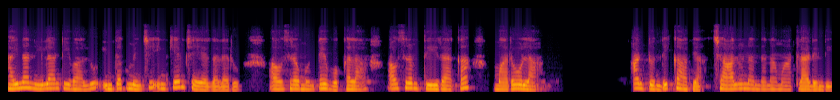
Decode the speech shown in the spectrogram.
అయినా నీలాంటి వాళ్ళు ఇంతకు మించి ఇంకేం చేయగలరు? అవసరం ఉంటే ఒకలా అవసరం తీరాక మరోలా? అంటుంది కావ్య. చాలు నందన మాట్లాడింది.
